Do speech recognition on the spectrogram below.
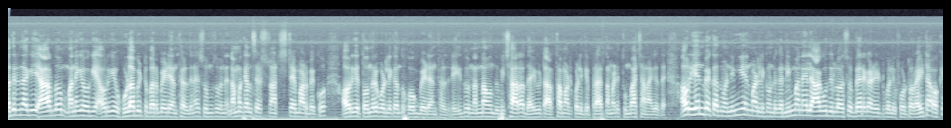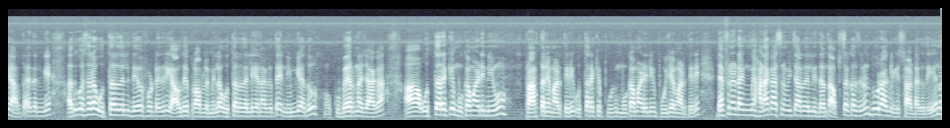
ಅದರಿಂದಾಗಿ ಯಾರ್ದೋ ಮನೆಗೆ ಹೋಗಿ ಅವರಿಗೆ ಹುಳ ಬಿಟ್ಟು ಬರಬೇಡಿ ಅಂತ ಹೇಳ್ತೇನೆ ಸುಮ್ಮ ಸುಮ್ಮನೆ ನಮ್ಮ ಕೆಲಸ ಎಷ್ಟು ಅಷ್ಟೇ ಮಾಡಬೇಕು ಅವರಿಗೆ ತೊಂದರೆ ಕೊಡ್ಲಿಕ್ಕಂತೂ ಹೋಗಬೇಡಿ ಅಂತ ಹೇಳಿದ್ರಿ. ಇದು ನನ್ನ ಒಂದು ವಿಚಾರ ದಯವಿಟ್ಟು ಅರ್ಥ ಮಾಡ್ಕೊಳ್ಳಿಕ್ಕೆ ಪ್ರಯತ್ನ ಮಾಡಿ ತುಂಬ ಚೆನ್ನಾಗಿರುತ್ತೆ ಅವ್ರು ಏನು ಬೇಕಾದ್ರು ನಿಮ್ಗೆ ಏನು ಮಾಡ್ಲಿಕ್ಕೆ ಉಂಟು? ನಿಮ್ಮ ಮನೇಲಿ ಆಗೋದಿಲ್ಲ ಸೊ ಬೇರೆ ಕಡೆ ಇಟ್ಕೊಳ್ಳಿ ಫೋಟೋ ರೈಟಾ? ಓಕೆ ಅರ್ಥ ಆಯ್ತು ನಿಮಗೆ? ಅದಕ್ಕೋಸ್ಕರ ಉತ್ತರದಲ್ಲಿ ದೇವ್ರ ಫೋಟೋ ಇದ್ದರೆ ಯಾವುದೇ ಪ್ರಾಬ್ಲಮ್ ಇಲ್ಲ. ಉತ್ತರದಲ್ಲಿ ಏನಾಗುತ್ತೆ? ನಿಮಗೆ ಅದು ಕುಬೇರ್ನ ಜಾಗ. ಆ ಉತ್ತರಕ್ಕೆ ಮುಖ ಮಾಡಿ ನೀವು ಪ್ರಾರ್ಥನೆ ಮಾಡ್ತೀರಿ, ಉತ್ತರಕ್ಕೆ ಪೂ, ಮುಖ ಮಾಡಿ ನೀವು ಪೂಜೆ ಮಾಡ್ತೀರಿ. ಡೆಫಿನೆಟ್ ಆಗಿ ನಿಮಗೆ ಹಣಕಾಸಿನ ವಿಚಾರದಲ್ಲಿ ಇದ್ದಂಥ ಅಬ್ಸ್ಟಕಲ್ಸ್ ದೂರ ಆಗಲಿಕ್ಕೆ ಸ್ಟಾರ್ಟ್ ಆಗುತ್ತೆ. ಏನೂ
